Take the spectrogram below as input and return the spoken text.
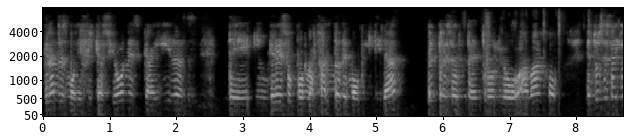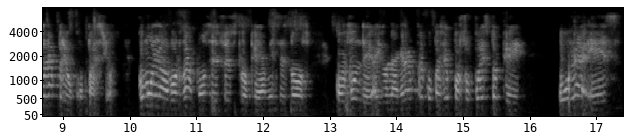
grandes modificaciones, caídas de ingreso por la falta de movilidad el precio del petróleo abajo. Entonces hay una preocupación. ¿Cómo lo abordamos? Eso es lo que a veces nos confunde. Hay una gran preocupación, por supuesto que una es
